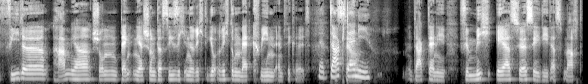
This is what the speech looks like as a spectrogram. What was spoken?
viele haben ja schon, denken ja schon, dass sie sich in eine richtige Richtung Mad Queen entwickelt. Ja, Dark Das ja- Danny. Dark Danny. Für mich eher Cersei, die das macht.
